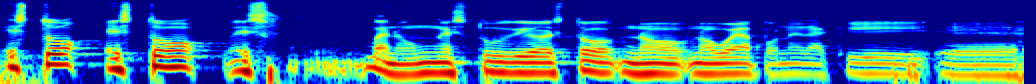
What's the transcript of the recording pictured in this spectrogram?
Esto, esto es, bueno, un estudio, esto no, voy a poner aquí eh,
